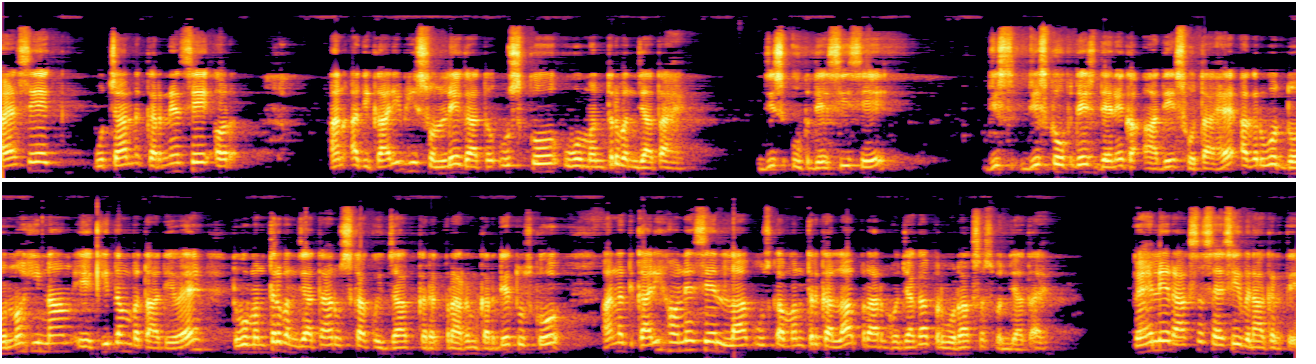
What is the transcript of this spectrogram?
ऐसे उच्चारण करने से और अन अधिकारी भी सुन लेगा तो उसको वो मंत्र बन जाता है, जिस उपदेशी से जिस, जिसको उपदेश देने का आदेश होता है, अगर वो दोनों ही नाम एक ही दम बता दे तो वो मंत्र बन जाता है और उसका कोई जाप कर, प्रारंभ कर दे तो उसको अनधिकारी होने से लाभ, उसका मंत्र का लाभ प्रारंभ हो जाएगा, पर वो राक्षस बन जाता है। पहले राक्षस ऐसे ही बना करते,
